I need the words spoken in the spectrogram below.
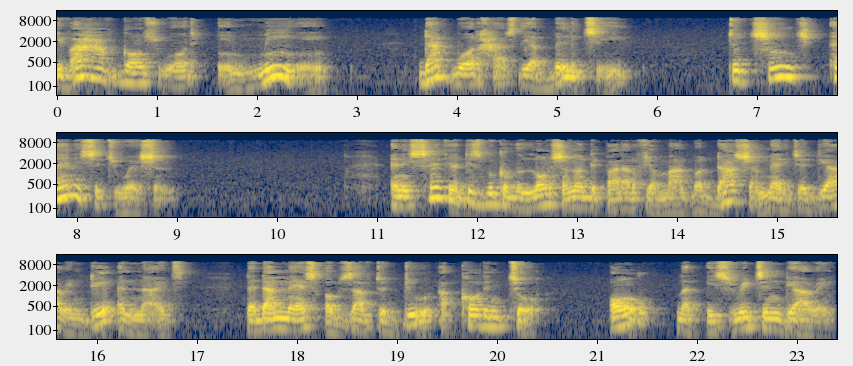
if I have God's word in me, that word has the ability to change any situation. And he said here, This book of the law shall not depart out of your mouth, but thou shalt meditate therein day and night, that thou mayest observe to do according to all that is written therein.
